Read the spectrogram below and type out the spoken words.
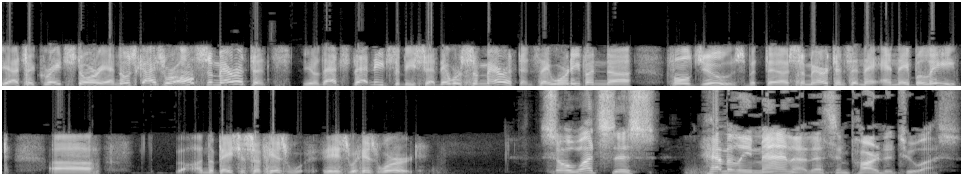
yeah. It's a great story, and those guys were all Samaritans. You know, that's that needs to be said. They were Samaritans. They weren't even uh, full Jews, but uh, Samaritans, and they and they believed uh, on the basis of his his his word. So, what's this heavenly manna that's imparted to us?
